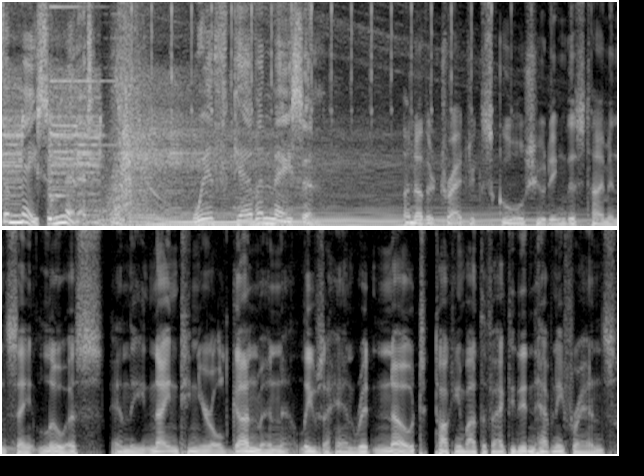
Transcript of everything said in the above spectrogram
The Mason Minute with Kevin Mason. Another tragic school shooting, this time in St. Louis, and the 19 year old gunman leaves a handwritten note talking about the fact he didn't have any friends,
